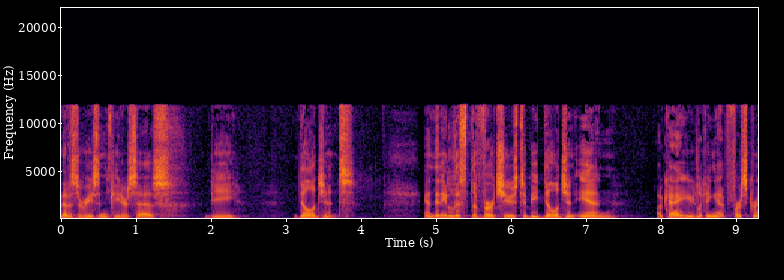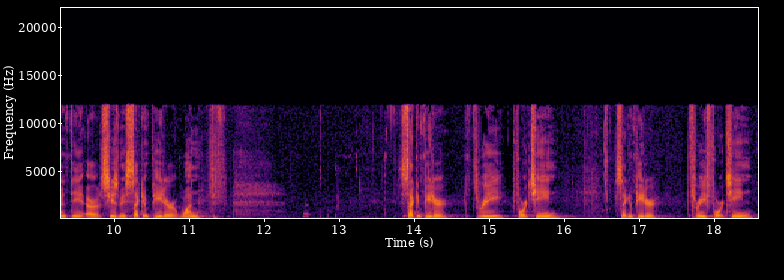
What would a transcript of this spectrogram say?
That is the reason Peter says, be diligent. And then he lists the virtues to be diligent in. Okay, you're looking at 1 Corinthians, or excuse me, 2 Peter 1, 2 Peter 3, 14. 2 Peter 3, 14.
